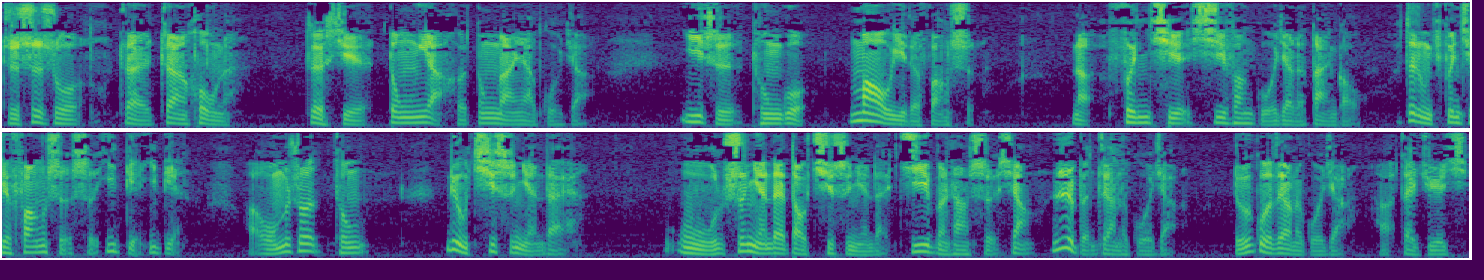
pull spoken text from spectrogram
只是说，在战后呢，这些东亚和东南亚国家一直通过贸易的方式，那分切西方国家的蛋糕。这种分切方式是一点一点啊。我们说，从六七十年代。五十年代到七十年代，基本上是像日本这样的国家、德国这样的国家啊在崛起。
